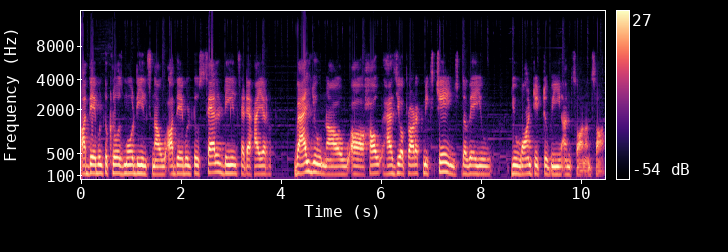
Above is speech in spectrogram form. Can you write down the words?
Are they able to close more deals now? Are they able to sell deals at a higher value now? Uh, how has your product mix changed the way you you want it to be and so on and so on.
